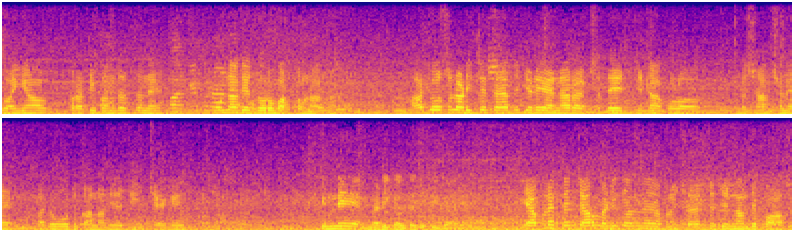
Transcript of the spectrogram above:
ਦਵਾਈਆਂ ਪ੍ਰਤੀਬੰਧਿਤ ਨੇ ਉਹਨਾਂ ਦੇ ਦੁਰਵਰਤੋਂ ਨਾ ਕਰਨ ਅੱਜ ਉਸ ਲੜੀ ਦੇ ਤਹਿਤ ਜਿਹੜੇ ਐਨ ਆਰ ਐਕਸ ਦੇ ਜਿਨ੍ਹਾਂ ਕੋਲ ਲਾਇਸੈਂਸ ਨੇ ਅੱਜ ਉਹ ਦੁਕਾਨਾਂ ਦੀ ਅਸੀਂ ਚੈਕਿੰਗ ਕਰਵਾ ਰਹੇ। ਕਿੰਨੇ ਮੈਡੀਕਲ ਤੇ ਤੁਸੀਂ ਜਾ ਰਹੇ ਹੋ? ਇਹ ਆਪਣੇ ਤਿੰਨ ਚਾਰ ਮੈਡੀਕਲ ਨੇ ਆਪਣੇ ਸ਼ਹਿਰ 'ਚ ਜਿਨ੍ਹਾਂ ਦੇ ਪਾਸ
